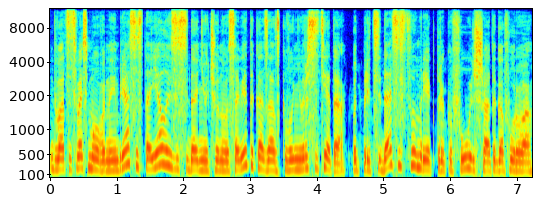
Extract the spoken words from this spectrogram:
28 ноября состоялось заседание ученого совета Казанского университета под председательством ректора КФУ Ильшата Гафурова.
